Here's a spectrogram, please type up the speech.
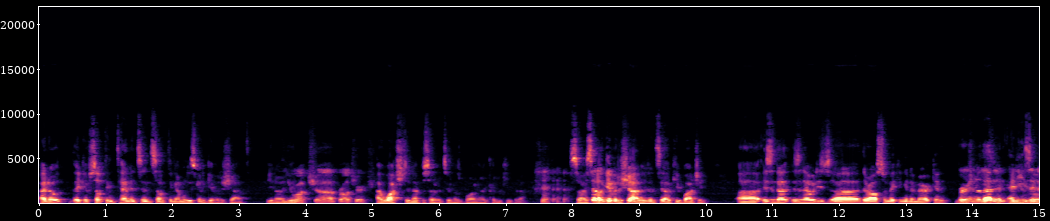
I know, like if something Tennant's in something, I'm at least going to give it a shot. You know, Did you watch uh, Broadchurch? I watched an episode or two and it was boring. I couldn't keep it up. So I said I'll give it a shot. I didn't say I'll keep watching. Uh, isn't that isn't that what he's? Uh, they're also making an American version Yeah, of that, in- and, and he's he's in in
